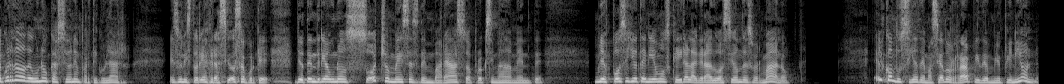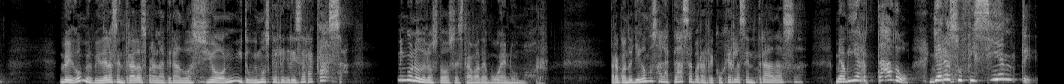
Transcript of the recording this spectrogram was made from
acuerdo de una ocasión en particular. Es una historia graciosa porque yo tendría unos ocho meses de embarazo aproximadamente. Mi esposo y yo teníamos que ir a la graduación de su hermano. Él conducía demasiado rápido, en mi opinión. Luego me olvidé las entradas para la graduación y tuvimos que regresar a casa. Ninguno de los dos estaba de buen humor. Para cuando llegamos a la casa para recoger las entradas, me había hartado. Ya era suficiente.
